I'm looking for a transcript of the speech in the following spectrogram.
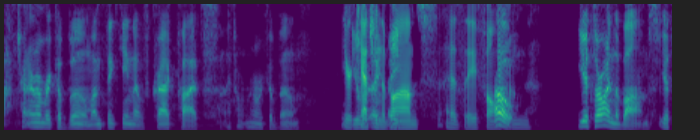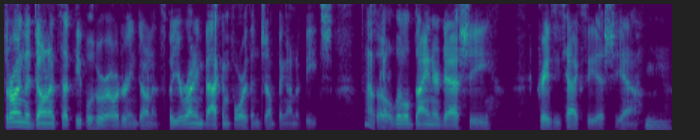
I'm trying to remember Kaboom. I'm thinking of Crackpots. I don't remember Kaboom. You're, You're catching the bombs you, as they fall. Oh, the... you're throwing the bombs. You're throwing the donuts at people who are ordering donuts, but you're running back and forth and jumping on a beach. Okay. So a little diner dashy crazy taxi ish. Yeah. Mm.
